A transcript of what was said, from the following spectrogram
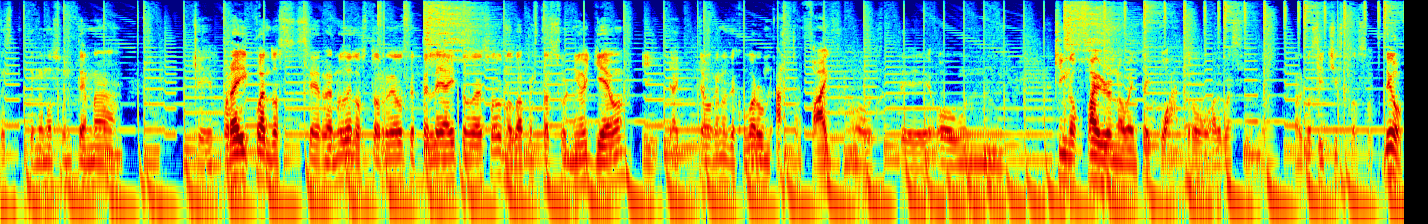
este, tenemos un tema que por ahí cuando se reanuden los torneos de pelea y todo eso, nos va a prestar su Neo Geo y tengo ganas de jugar un Aston Fight este, o un King of Fire 94 o algo así, Algo así chistoso. Digo,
